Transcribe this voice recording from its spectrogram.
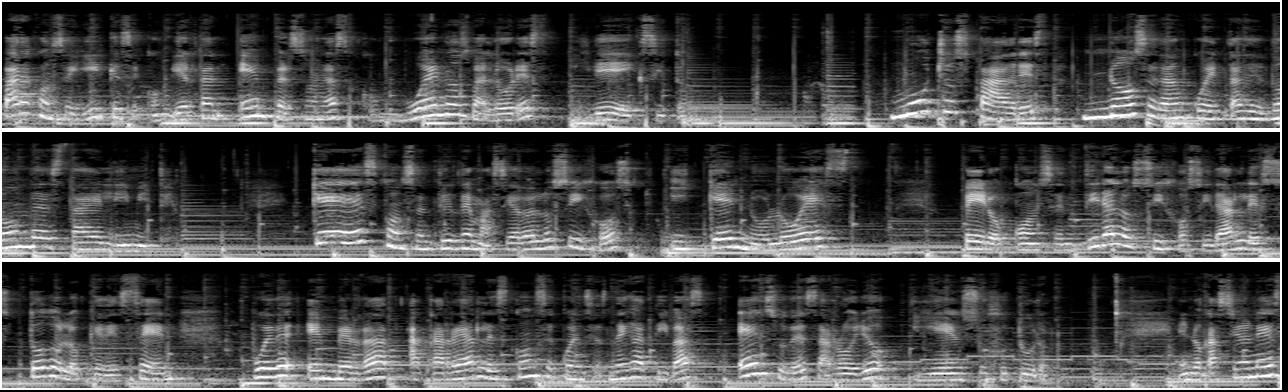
para conseguir que se conviertan en personas con buenos valores y de éxito. Muchos padres no se dan cuenta de dónde está el límite. ¿Qué es consentir demasiado a los hijos y qué no lo es? Pero consentir a los hijos y darles todo lo que deseen puede en verdad acarrearles consecuencias negativas en su desarrollo y en su futuro. En ocasiones,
